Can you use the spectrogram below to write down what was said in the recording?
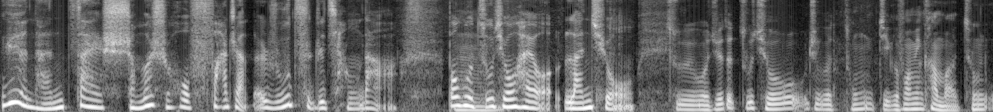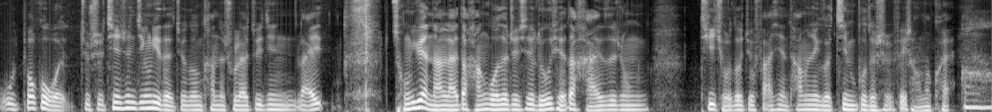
越南在什么时候发展的如此之强大啊？包括足球还有篮球。足，我觉得足球这个从几个方面看吧，从我包括我就是亲身经历的，就能看得出来。最近来从越南来到韩国的这些留学的孩子中。踢球的就发现他们那个进步的是非常的快哦，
